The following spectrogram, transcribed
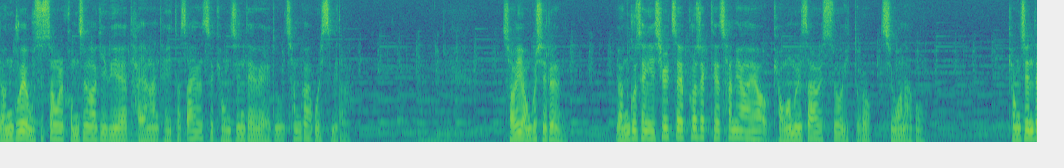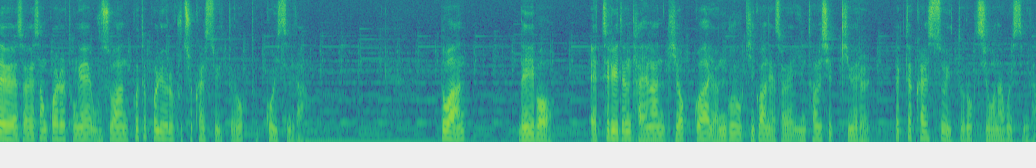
연구의 우수성을 검증하기 위해 다양한 데이터 사이언스 경진 대회에도 참가하고 있습니다. 저희 연구실은 연구생이 실제 프로젝트에 참여하여 경험을 쌓을 수 있도록 지원하고 경진대회에서의 성과를 통해 우수한 포트폴리오를 구축할 수 있도록 돕고 있습니다. 또한 네이버, 애트리 등 다양한 기업과 연구기관에서의 인턴십 기회를 획득할 수 있도록 지원하고 있습니다.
